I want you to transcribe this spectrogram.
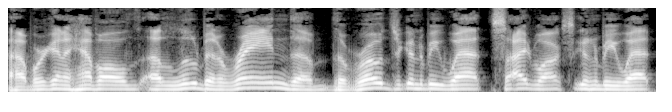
Uh, we're going to have all a little bit of rain. The the roads are going to be wet. Sidewalks are going to be wet.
